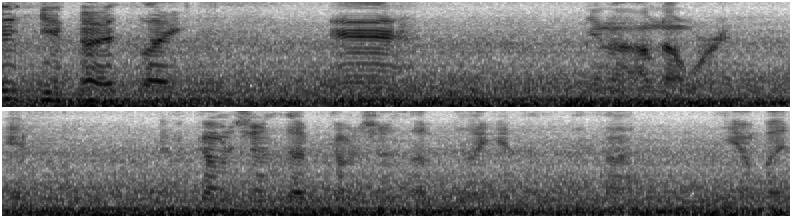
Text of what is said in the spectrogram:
you know, it's like, eh. You know, I'm not worried. If if it comes shows up, comes shows up. Like it's it's not, you know. But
